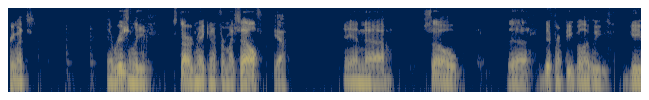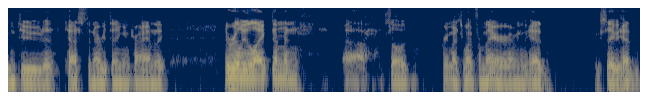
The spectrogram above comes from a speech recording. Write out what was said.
pretty much originally started making them for myself. Yeah. and uh, so the different people that we gave them to to test and everything and try them, they they really liked them, and uh, so it pretty much went from there. I mean, we had, like I say, we had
